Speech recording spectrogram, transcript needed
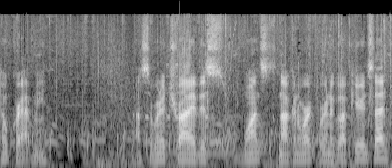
Don't grab me. Uh, so we're gonna try this once. It's not gonna work. We're gonna go up here instead.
